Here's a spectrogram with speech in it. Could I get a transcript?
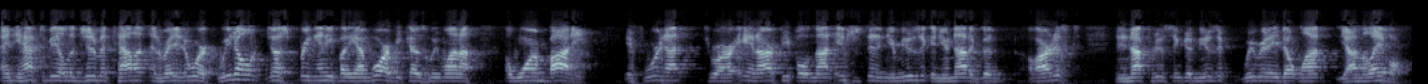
and you have to be a legitimate talent and ready to work. We don't just bring anybody on board because we want a, a warm body if we're not through our A&R people not interested in your music and you're not a good artist and you're not producing good music, we really don't want you on the label.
